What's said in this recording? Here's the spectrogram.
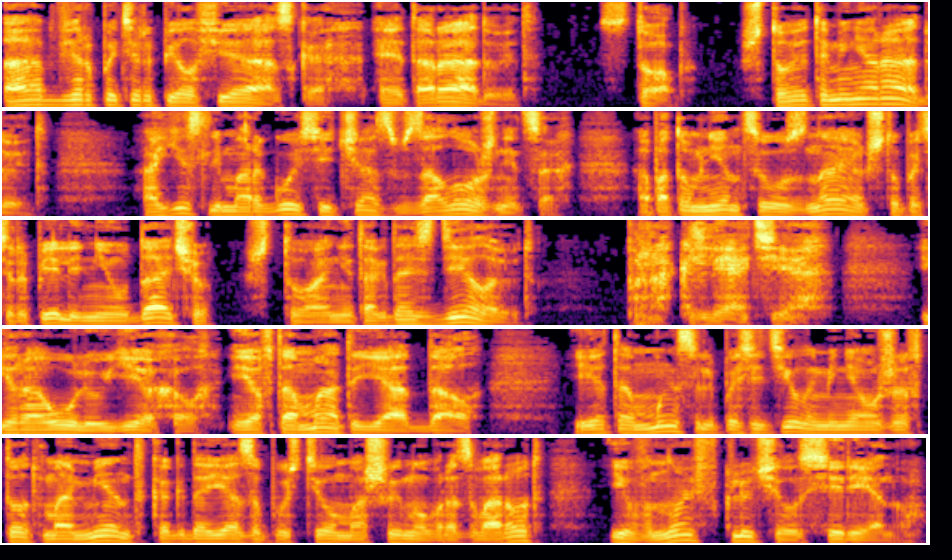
Абвер потерпел фиаско, это радует. Стоп, что это меня радует? А если Марго сейчас в заложницах, а потом немцы узнают, что потерпели неудачу, что они тогда сделают? Проклятие! И Рауль уехал, и автоматы я отдал. И эта мысль посетила меня уже в тот момент, когда я запустил машину в разворот и вновь включил сирену.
